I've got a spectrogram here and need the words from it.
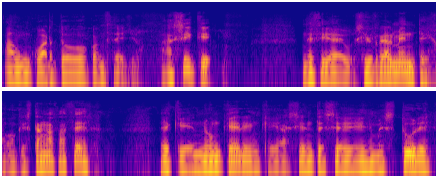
a un cuarto concello. Así que, decía eu, si realmente o que están a facer é que non queren que a xente se mesture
